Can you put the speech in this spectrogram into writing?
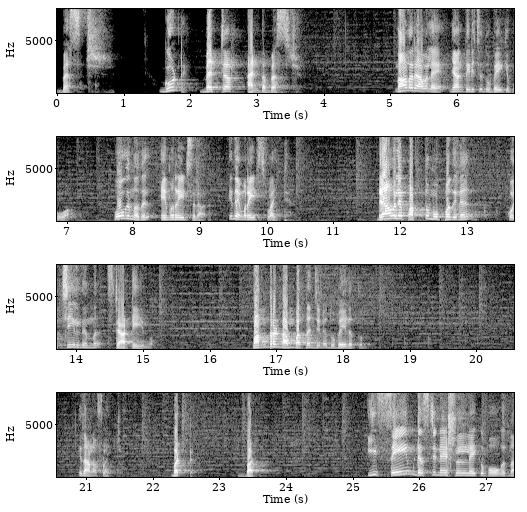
best good better and the best നാളെ രാവിലെ ഞാൻ തിരിച്ച് ദുബൈക്ക് പോവാം. പോകുന്നത് എമിറേറ്റ്സിലാണ്. ഇത് എമിറേറ്റ്സ് ഫ്ലൈറ്റ് രാവിലെ പത്ത് മുപ്പതിന് കൊച്ചിയിൽ നിന്ന് സ്റ്റാർട്ട് ചെയ്യുന്നു. പന്ത്രണ്ട് അമ്പത്തഞ്ചിന് ദുബൈയിലെത്തുന്നു. ഇതാണ് ഫ്ലൈറ്റ് ബട്ട് ബട്ട് ഈ സെയിം ഡെസ്റ്റിനേഷനിലേക്ക് പോകുന്ന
